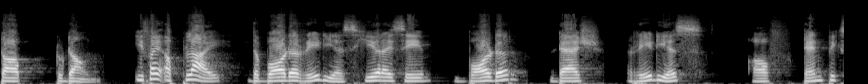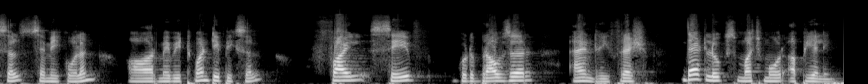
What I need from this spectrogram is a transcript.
top to down. If I apply the border radius here I say border dash radius of 10 pixels semicolon or maybe 20 pixel. File save go to browser and refresh. That looks much more appealing.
